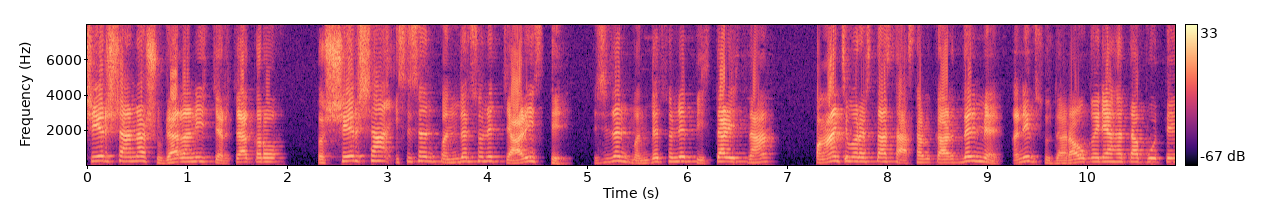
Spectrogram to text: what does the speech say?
શેરશાહના સુધારાની ચર્ચા કરો. તો શેરશાહ ઈસવીસન પંદરસો ને ચાળીસથી ઈસવીસન પંદરસો ને પિસ્તાળીસના પાંચ વર્ષના શાસનકાળ દરમિયાન અનેક સુધારાઓ કર્યા હતા પોતે.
